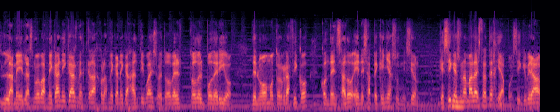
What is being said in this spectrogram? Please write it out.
la me- las nuevas mecánicas mezcladas con las mecánicas antiguas y sobre todo ver todo el poderío del nuevo motor gráfico condensado en esa pequeña submisión. Que sí que es una mala estrategia, pues sí, que hubiera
